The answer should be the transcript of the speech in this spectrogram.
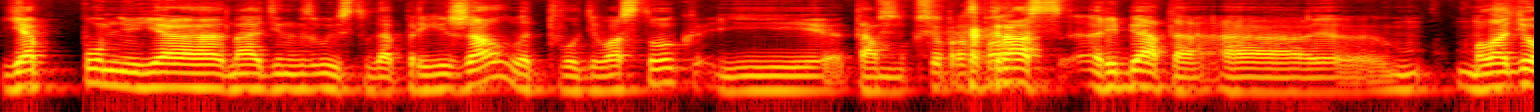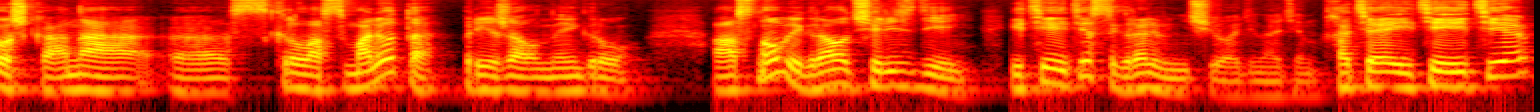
Я помню, я на один из выездов туда приезжал, в этот Владивосток, и там Все как раз ребята, э, молодежка, она э, с крыла самолета приезжала на игру, а основа играла через день. И те, и те сыграли в ничью 1-1. Хотя и те, и те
